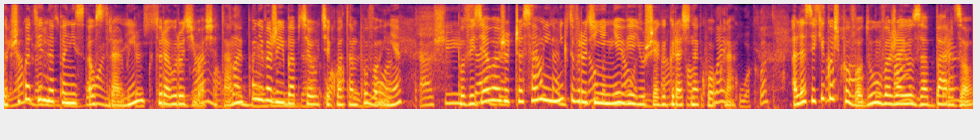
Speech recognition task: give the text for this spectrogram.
Na przykład jedna pani z Australii, która urodziła się tam, ponieważ jej babcia uciekła tam po wojnie, powiedziała, że czasami nikt w rodzinie nie wie już, jak grać na kłokle, ale z jakiegoś powodu uważają za bardzo,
